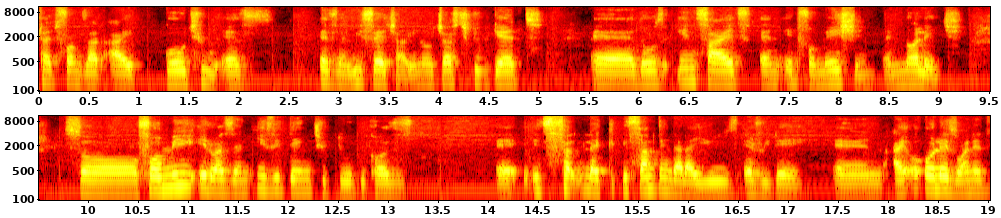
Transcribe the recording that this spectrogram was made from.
platforms that I go to as as a researcher, you know, just to get uh, those insights and information and knowledge. So for me, it was an easy thing to do because uh, it's like it's something that I use every day, and I always wanted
